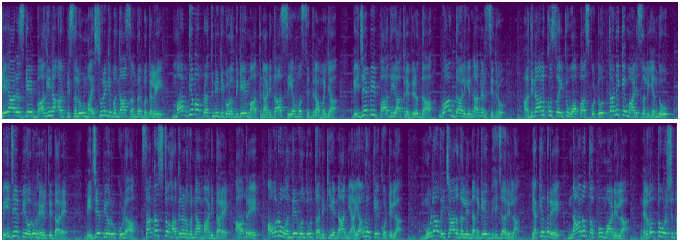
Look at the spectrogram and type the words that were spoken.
ಕೆಆರ್ಎಸ್ಗೆ ಬಾಗಿನ ಅರ್ಪಿಸಲು ಮೈಸೂರಿಗೆ ಬಂದ ಸಂದರ್ಭದಲ್ಲಿ ಮಾಧ್ಯಮ ಪ್ರತಿನಿಧಿಗಳೊಂದಿಗೆ ಮಾತನಾಡಿದ ಸಿಎಂ ಸಿದ್ದರಾಮಯ್ಯ, ಬಿಜೆಪಿ ಪಾದಯಾತ್ರೆ ವಿರುದ್ಧ ವಾಗ್ದಾಳಿಯನ್ನ ನಡೆಸಿದ್ರು. ಹದಿನಾಲ್ಕು ಸೈಟು ವಾಪಸ್ ಕೊಟ್ಟು ತನಿಖೆ ಮಾಡಿಸಲಿ ಎಂದು ಬಿಜೆಪಿಯವರು ಹೇಳ್ತಿದ್ದಾರೆ. ಬಿಜೆಪಿಯವರು ಕೂಡ ಸಾಕಷ್ಟು ಹಗರಣವನ್ನ ಮಾಡಿದ್ದಾರೆ. ಆದ್ರೆ ಅವರು ಒಂದೇ ಒಂದು ತನಿಖೆಯನ್ನ ನ್ಯಾಯಾಂಗಕ್ಕೆ ಕೊಟ್ಟಿಲ್ಲ. ಮೂಡ ವಿಚಾರದಲ್ಲಿ ನನಗೆ ಬೇಜಾರಿಲ್ಲ. ಯಾಕೆಂದರೆ ನಾನು ತಪ್ಪು ಮಾಡಿಲ್ಲ. ನಲವತ್ತು ವರ್ಷದ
